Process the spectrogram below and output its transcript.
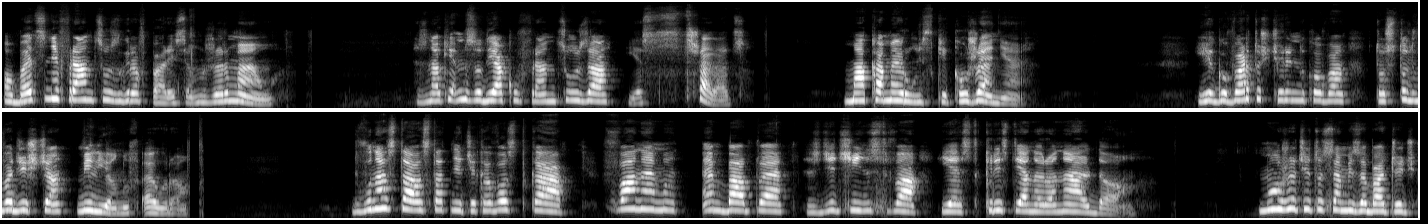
Obecnie Francuz gra w Paris Saint-Germain. Znakiem zodiaku Francuza jest strzelec. Ma kameruńskie korzenie. Jego wartość rynkowa to 120 milionów euro. Dwunasta ostatnia ciekawostka. Fanem Mbappe z dzieciństwa jest Cristiano Ronaldo. Możecie to sami zobaczyć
